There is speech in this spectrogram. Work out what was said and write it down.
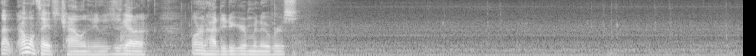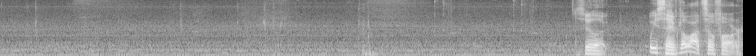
not I won't say it's challenging, you just gotta learn how to do your maneuvers. See look, we saved a lot so far.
